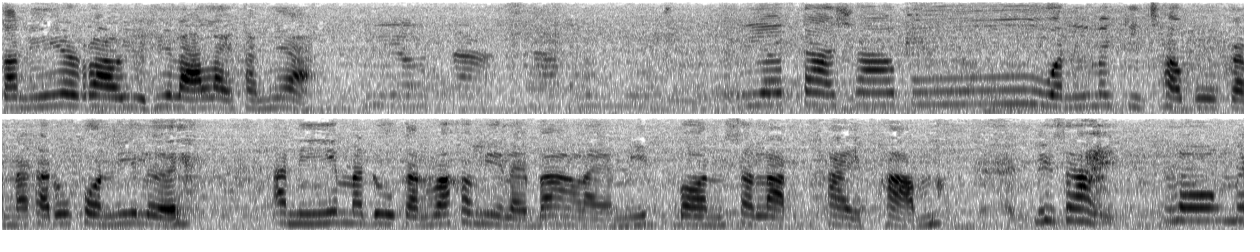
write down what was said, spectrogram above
ตอนนี้เราอยู่ที่ร้านอะไรคะเนี่ย เรียวตะชาบู เรียวตาชาบู วันนี้มากินชาบูกันนะคะ ทุกคนนี่เลย อันนี้มาดูกันว่าเขามีอะไรบ้างอะไร มิตบอลสลัดไข่ผำดีไซน์ลองไหม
